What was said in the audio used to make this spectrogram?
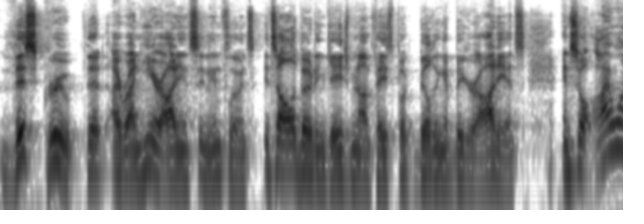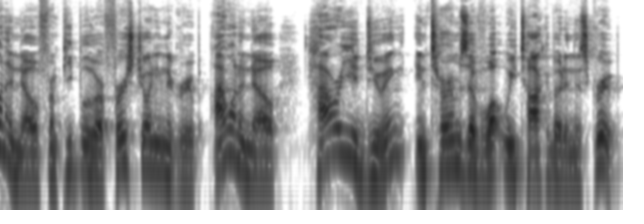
this group that I run here, Audience and Influence, it's all about engagement on Facebook, building a bigger audience. And so I wanna know from people who are first joining the group, I want to know how are you doing in terms of what we talk about in this group?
